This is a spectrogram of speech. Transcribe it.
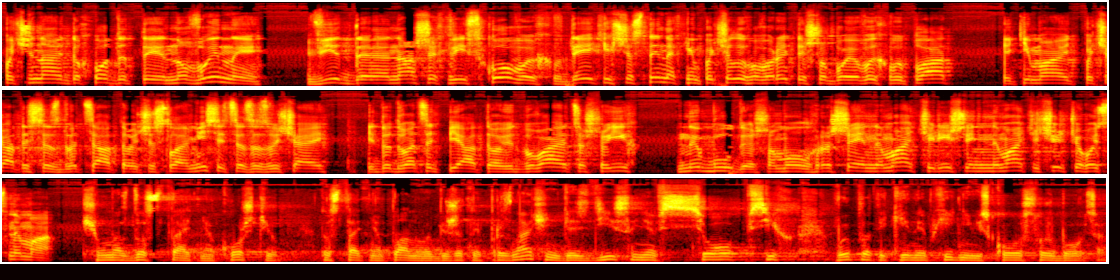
починають доходити новини від е, наших військових. В деяких частинах їм почали говорити, що бойових виплат, які мають початися з 20 числа місяця, зазвичай і до 25-го відбуваються, що їх не буде. Що мов грошей нема, чи рішень нема, чи ще чогось нема. що у нас достатньо коштів, достатньо планових бюджетних призначень для здійснення всього, всіх виплат, які необхідні військовослужбовцям.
